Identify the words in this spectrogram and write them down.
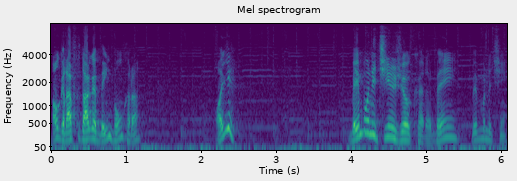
Ó, o gráfico da água é bem bom, cara. Olha. Bem bonitinho o jogo, cara. Bem, bem bonitinho.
